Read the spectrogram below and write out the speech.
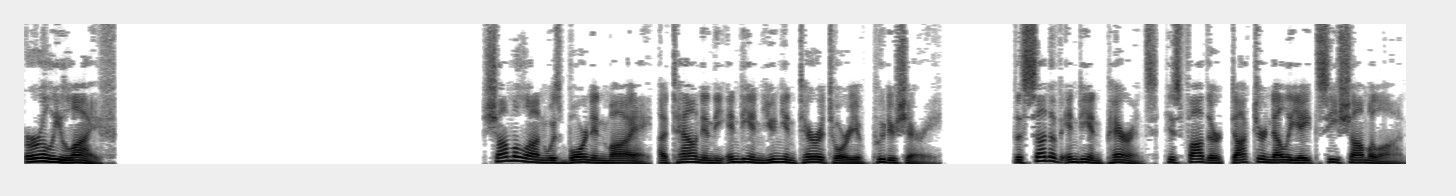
Early life Shyamalan was born in Mahé, a town in the Indian Union Territory of Puducherry. The son of Indian parents, his father, Dr. Nelliyattu C. Shyamalan,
